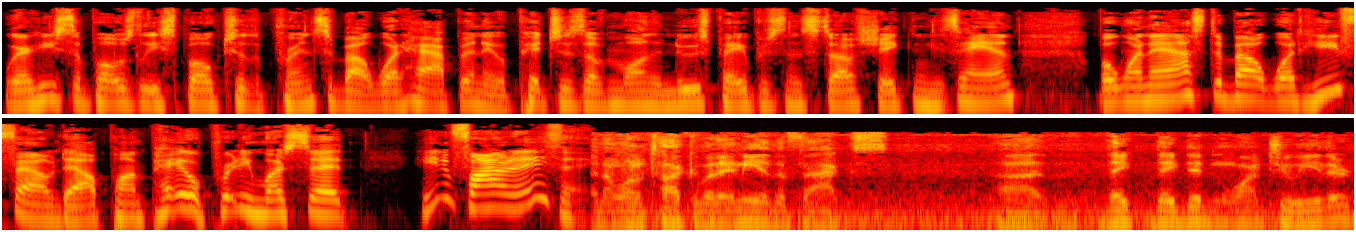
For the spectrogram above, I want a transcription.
where he supposedly spoke to the prince about what happened. There were pictures of him on the newspapers and stuff, shaking his hand. But when asked about what he found out, Pompeo pretty much said he didn't find out anything. I don't want to talk about any of the facts. Uh, they, they didn't want to either,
